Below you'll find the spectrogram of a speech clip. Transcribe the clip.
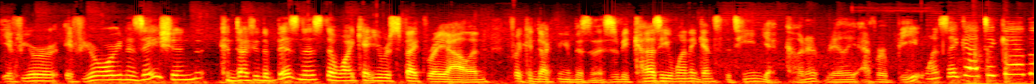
if your if your organization conducted a business, then why can't you respect Ray Allen for conducting a business? Is it because he went against the team you couldn't really ever beat once they got together?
